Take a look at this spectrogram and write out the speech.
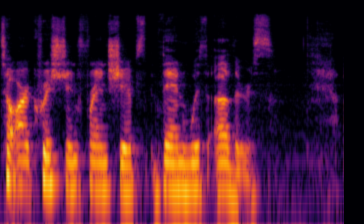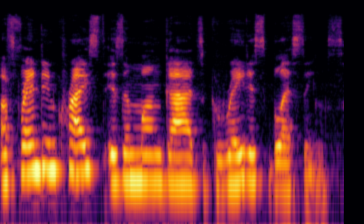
to our Christian friendships than with others. A friend in Christ is among God's greatest blessings.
